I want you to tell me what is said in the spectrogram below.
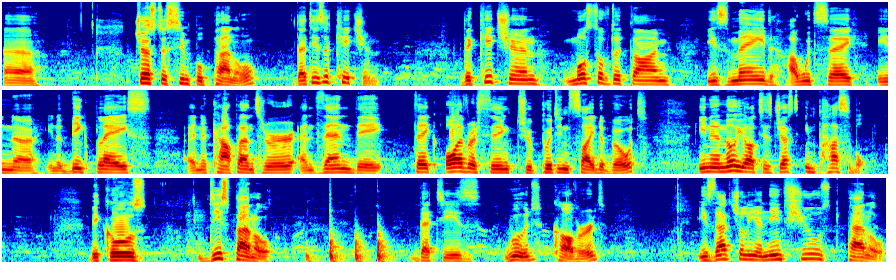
uh, just a simple panel that is a kitchen. The kitchen most of the time is made, I would say, in a, in a big place, in a carpenter, and then they take everything to put inside the boat in a no yacht is just impossible because this panel that is wood covered is actually an infused panel.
